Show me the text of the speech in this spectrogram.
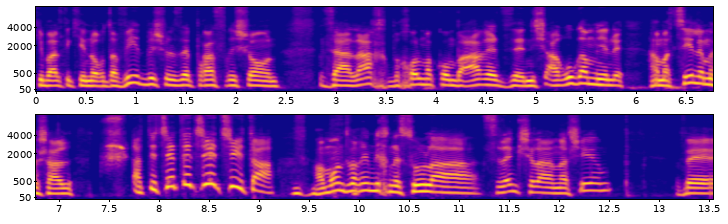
קיבלתי כינור דוד בשביל זה פרס ראשון. זה הלך בכל מקום בארץ, זה נשארו גם, המציל למשל, התצא תצא צ'יטה. המון דברים נכנסו לסלנג של האנשים, ו...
